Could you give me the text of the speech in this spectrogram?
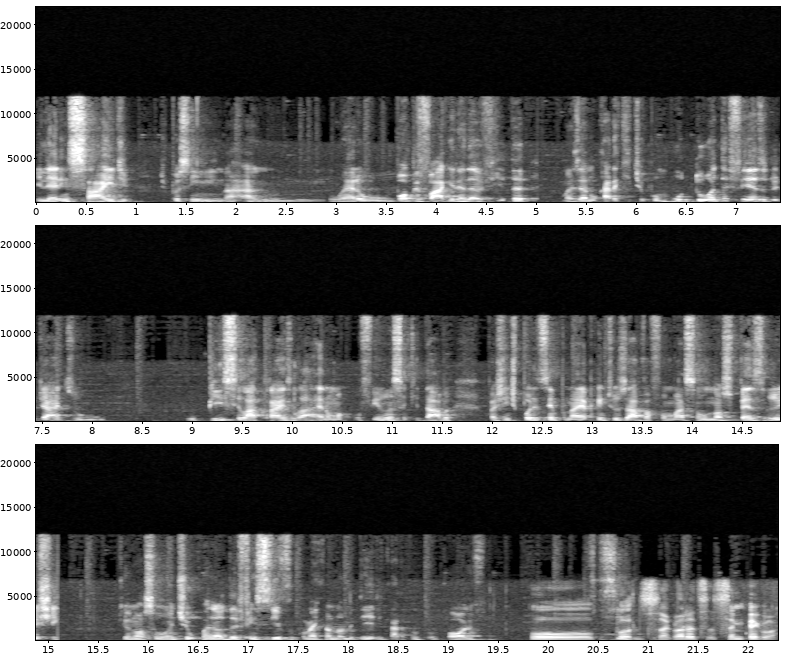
Ele era inside, tipo assim, não, não era o Bob Wagner da vida, mas era um cara que tipo mudou a defesa do Giants. O, o Pisse lá atrás lá era uma confiança que dava pra gente, por exemplo, na época a gente usava a formação do nosso pass rush que o nosso antigo coordenador defensivo, como é que é o nome dele, cara, com o Paulo. O. Putz, agora você me pegou.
